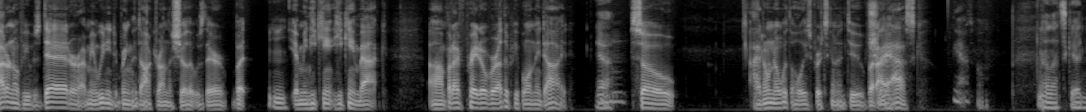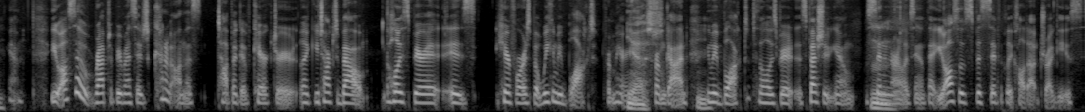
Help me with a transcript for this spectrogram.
I don't know if he was dead or I mean, we need to bring the doctor on the show that was there. But hmm. I mean, he came. He came back. Uh, but I've prayed over other people and they died. yeah mm-hmm. So I don't know what the Holy Spirit's going to do, but I ask. Yeah. no that's good Yeah. You also wrapped up your message kind of on this topic of character. Like you talked about the Holy Spirit is here for us, but we can be blocked from hearing Yes. from God. We can hmm. be blocked to the Holy Spirit, especially, you know, sin in hmm. our lives, things like that. You also specifically called out drug use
